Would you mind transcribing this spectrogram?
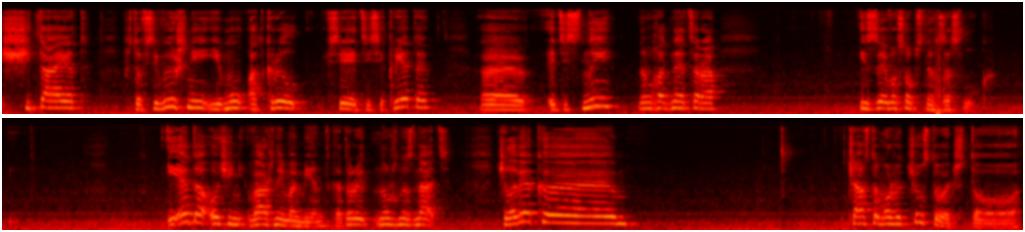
считает, что Всевышний ему открыл все эти секреты, э, эти сны на выходные цара из-за его собственных заслуг. И это очень важный момент, который нужно знать. Человек э, часто может чувствовать, что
